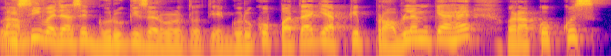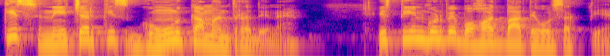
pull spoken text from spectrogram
तो इसी वजह से गुरु की ज़रूरत होती है। गुरु को पता है कि आपकी प्रॉब्लम क्या है और आपको किस किस नेचर किस गुण का मंत्र देना है। इस तीन गुण पे बहुत बातें हो सकती है।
